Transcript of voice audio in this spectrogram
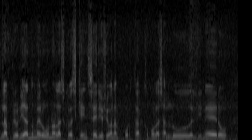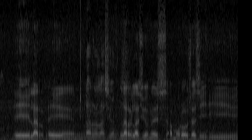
la prioridad número uno a las cosas que en serio se van a aportar, como la salud, el dinero, eh, la- eh, Las relaciones. las relaciones amorosas y, y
